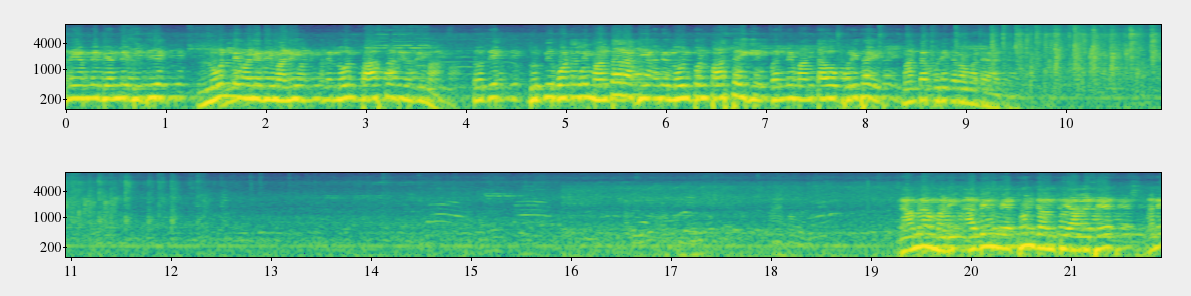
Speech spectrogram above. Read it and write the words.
અને એમને બેનને બીજી એક લોન લેવાની હતી મારી અને લોન પાસ નથી હતી માં. તો તે દૂધની બોટલની માનતા રાખી અને લોન પણ પાસ થઈ ગઈ. બંને માનતાઓ પૂરી થઈ, માનતા પૂરી કરવા માટે આવ્યા છે. રામ મારી. આ બેન મેથોન ગામથી આવે છે અને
